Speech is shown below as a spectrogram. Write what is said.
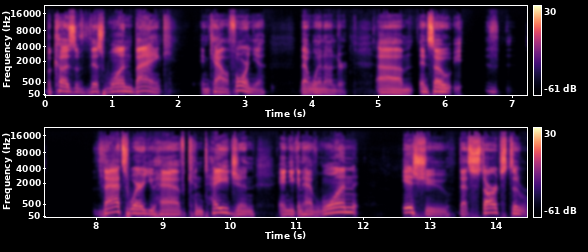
because of this one bank in California that went under. Um, and so th- that's where you have contagion and you can have one issue that starts to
